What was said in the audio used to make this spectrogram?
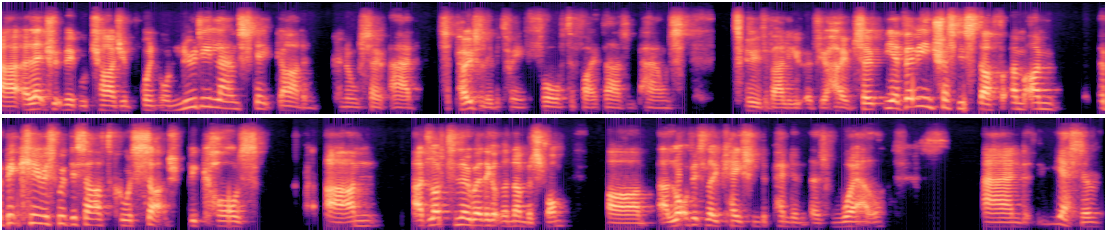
Uh, electric vehicle charging point or newly landscaped garden can also add supposedly between four to five thousand pounds to the value of your home. So yeah, very interesting stuff. Um, I'm a bit curious with this article as such because um, I'd love to know where they got the numbers from. Um, a lot of it's location dependent as well. And yes, there,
